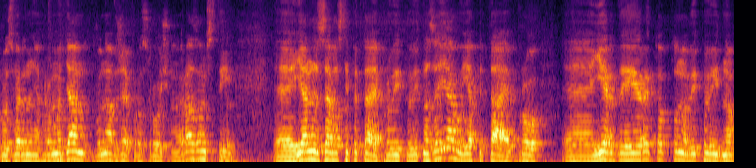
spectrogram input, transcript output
про звернення громадян, вона вже просрочена. Разом з тим, е, я не зараз не питаю про відповідь на заяву, я питаю про ЄРДР, тобто ну, відповідно.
